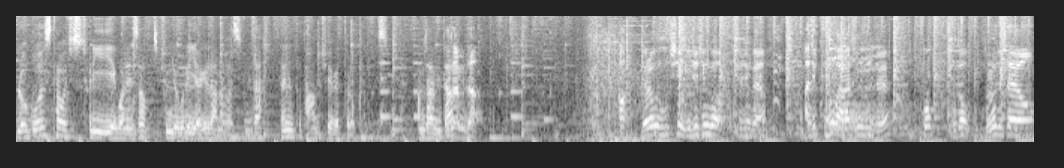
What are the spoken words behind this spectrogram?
로그원 스타워즈 스토리에 관해서 집중적으로 이야기를 나눠봤습니다. 저희는 또 다음 주에 뵙도록 하겠습니다. 감사합니다. 감사합니다. 어, 여러분 혹시 잊으신 거 없으신가요? 아직 구독 안 하신 분들 꼭 구독 눌러주세요.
